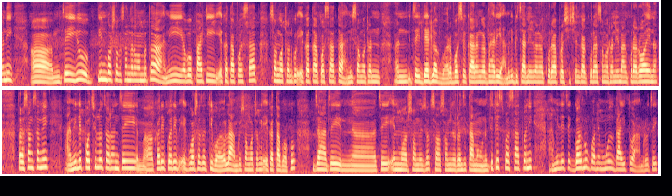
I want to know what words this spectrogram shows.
भने चाहिँ यो तिन वर्षको सन्दर्भमा त हामी अब पार्टी एकता पश्चात सङ्गठनको एकता पश्चात त हामी सङ्गठन चाहिँ डेडलक भएर बसेको कारण गर्दाखेरि हामीले विचार निर्माणका कुरा प्रशिक्षणका कुरा सङ्गठन निर्माणका कुरा रहेन। तर सँगसँगै हामीले पछिल्लो चरण चाहिँ करिब करिब एक वर्ष जति भयो होला हाम्रो सङ्गठनको एकता भएको जहाँ चाहिँ चाहिँ एनमर संयोजक सहसंयोजक रञ्जित तामाङ हुनुहुन्थ्यो। त्यस पश्चात पनि हामीले चाहिँ गर्नुपर्ने मूल दायित्व हाम्रो चाहिँ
